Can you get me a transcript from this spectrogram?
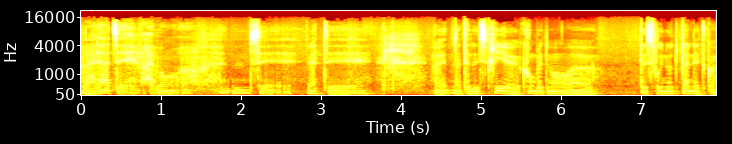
Voilà, t'es vraiment. Là, t'es ouais, un état d'esprit euh, complètement euh, sur une autre planète quoi.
